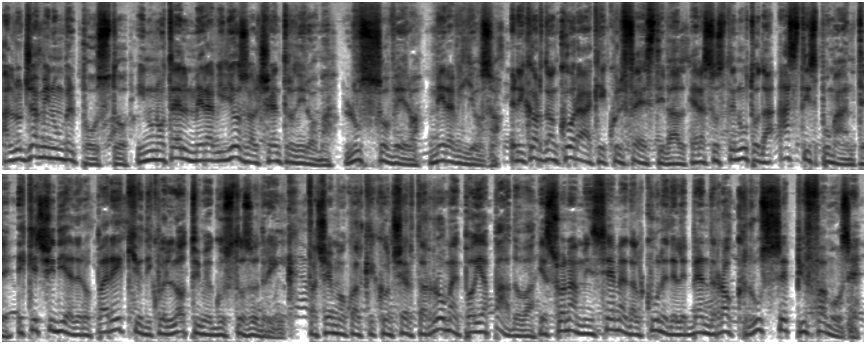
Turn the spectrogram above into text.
Alloggiammo in un bel posto, in un hotel meraviglioso al centro di Roma, lusso vero, meraviglioso. Ricordo ancora che quel festival era sostenuto da Asti Spumante e che ci diedero parecchio di quell'ottimo e gustoso drink. Facemmo qualche concerto a Roma e poi a Padova e suonammo insieme ad alcune delle band rock russe più famose.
